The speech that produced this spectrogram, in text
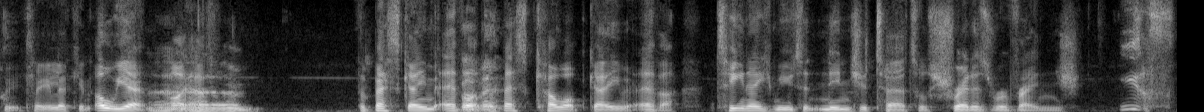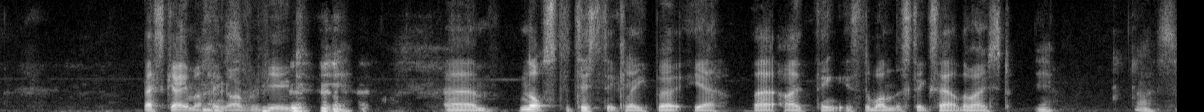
Quickly looking. Oh yeah, I have Um, the best game ever, the best co-op game ever. Teenage Mutant Ninja Turtle Shredder's Revenge. Yes, best game I think I've reviewed. Yeah. Um, not statistically, but yeah, that I think is the one that sticks out the most. Yeah. Nice,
